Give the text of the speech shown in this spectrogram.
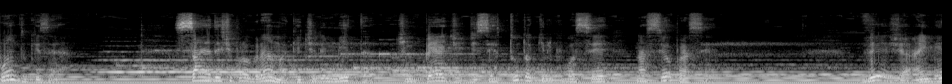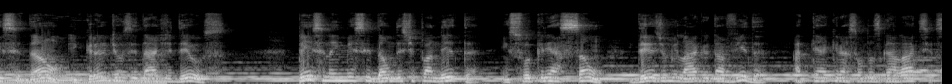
quando quiser. Saia deste programa que te limita, te impede de ser tudo aquilo que você nasceu para ser. Veja a imensidão e grandiosidade de Deus. Pense na imensidão deste planeta, em sua criação, desde o milagre da vida até a criação das galáxias.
